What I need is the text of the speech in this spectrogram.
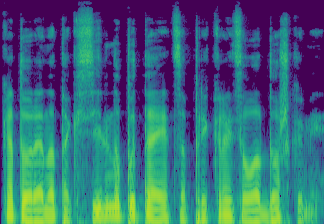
который она так сильно пытается прикрыть ладошками.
